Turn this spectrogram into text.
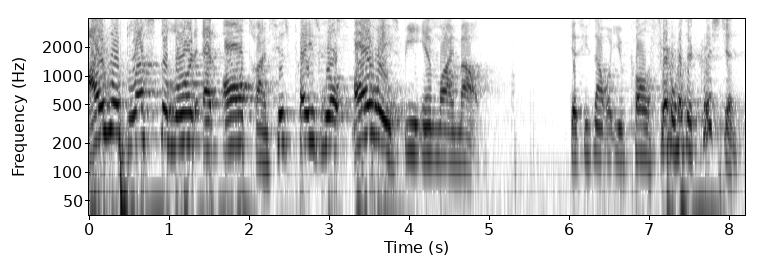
I will bless the Lord at all times. His praise will always be in my mouth. Guess he's not what you'd call a fair weather Christian.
